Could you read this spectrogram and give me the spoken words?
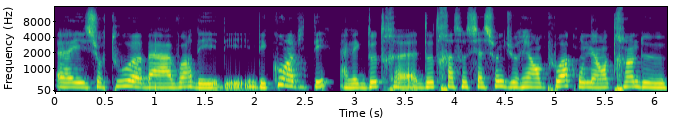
et surtout bah, avoir des des, co-invités avec d'autres d'autres associations du réemploi qu'on est en train de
